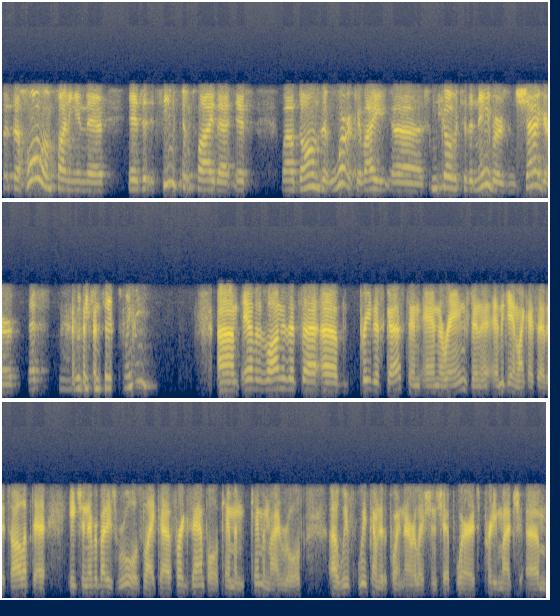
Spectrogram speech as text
but the hole I'm finding in there is that it seems to imply that if while Dawn's at work, if I uh, sneak over to the neighbors and shag her, that's would be considered swinging. Um, if as long as it's uh, uh, pre-discussed and, and arranged, and and again, like I said, it's all up to each and everybody's rules. Like uh, for example, Kim and Kim and my rules. Uh, we've we've come to the point in our relationship where it's pretty much um,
